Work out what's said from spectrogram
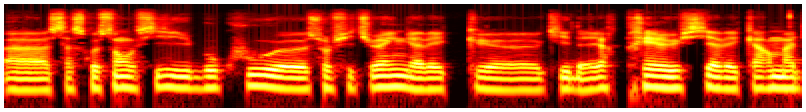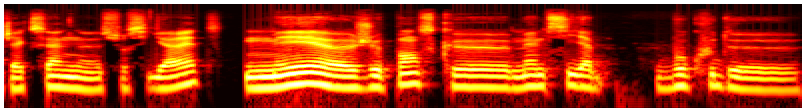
Euh, ça se ressent aussi beaucoup euh, sur le featuring avec, qui est d'ailleurs très réussi avec Arma Jackson sur Cigarette. Mais je pense que même s'il y a beaucoup de,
